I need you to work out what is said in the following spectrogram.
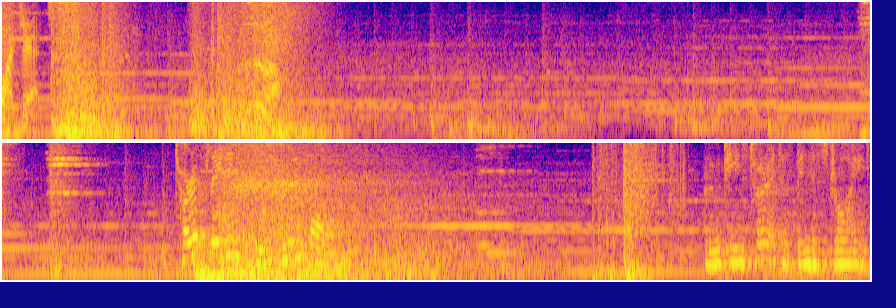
Watch it! Turret plating will soon fall. Blue Team's turret has been destroyed.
